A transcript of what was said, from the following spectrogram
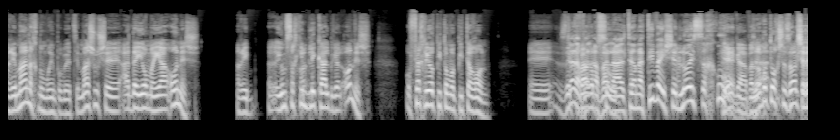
הרי מה אנחנו אומרים פה בעצם? משהו שעד היום היה עונש. הרי היו משחקים נכון. בלי קהל בגלל עונש. הופך להיות פתאום הפתרון. אה, זה כבר אבל, אבסורד. אבל האלטרנטיבה היא שלא ישחקו. רגע, אבל זה- לא בטוח שזו כשזה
